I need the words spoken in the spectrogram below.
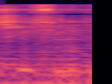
expensive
